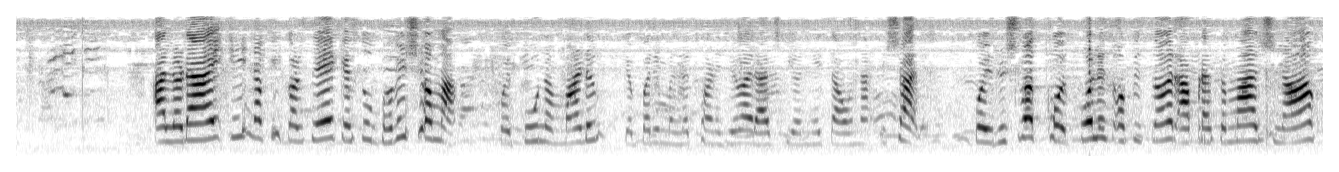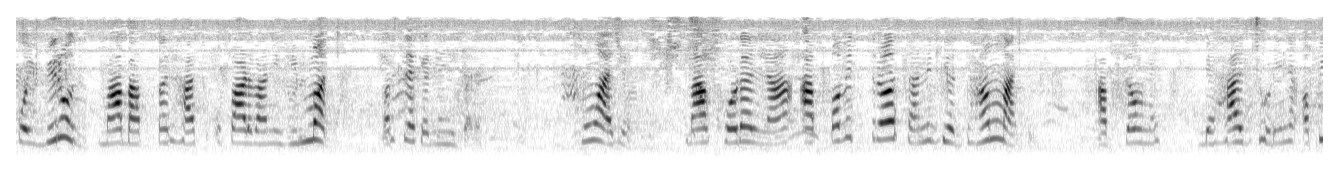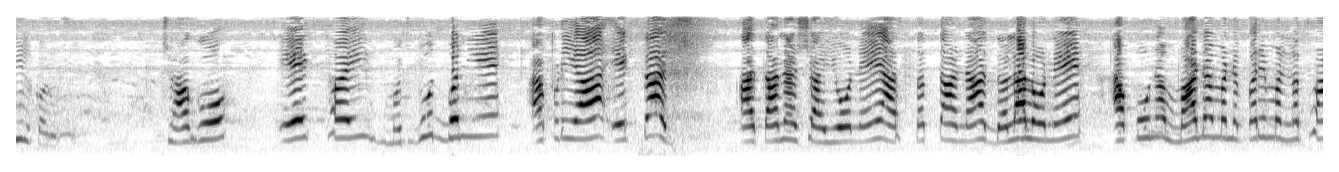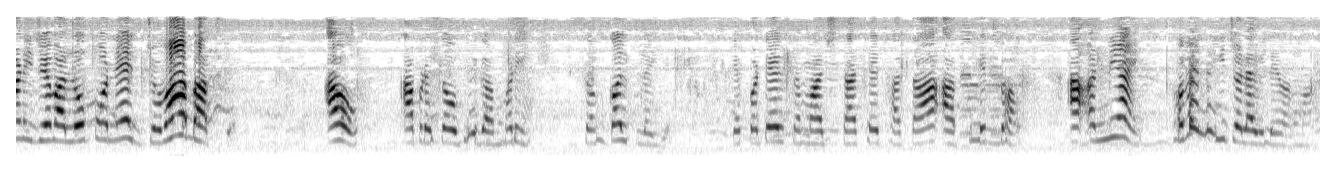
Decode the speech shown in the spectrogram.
આ લડાઈ એ નક્કી કરશે કે શું ભવિષ્યમાં કોઈ પૂનમ માડમ કે પરિમલ નથવાણી જેવા રાજકીય નેતાઓના ઇશારે. કોઈ રિશ્વતખોર પોલીસ ઓફિસર આપણા સમાજના કોઈ વિરુદ્ધ મા બાપ પર હાથ ઉપાડવાની હિંમત કરશે કે નહીં કરે. હું આજે મા ખોડલના આ પવિત્ર સાનિધ્ય ધામમાંથી આપ સૌને બે હાથ જોડીને અપીલ કરું છું. જાગો, એક થઈ, મજબૂત બનીએ, આપણી આ એકતા જ. આ તાનાશાહીઓને, આ સત્તાના દલાલોને, આ પૂનમ માડમ અને પરિમલ નથવાણી જેવા લોકોને જવાબ આપશે. આવો, આપણે સૌ ભેગા મળી સંકલ્પ લઈએ કે પટેલ સમાજ સાથે થતા આ ભેદભાવ, આ અન્યાય હવે નહીં ચલાવી લેવામાં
